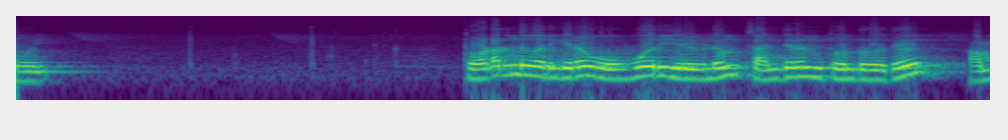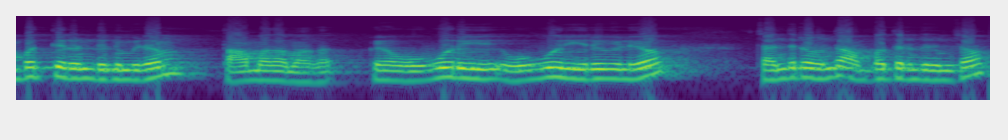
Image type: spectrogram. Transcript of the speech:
நோய். தொடர்ந்து வருகிற ஒவ்வொரு இரவிலும் சந்திரன் தோன்றுவது ஐம்பத்தி ரெண்டு நிமிடம் தாமதமாக. ஒவ்வொரு ஒவ்வொரு இரவிலையும் சந்திரன் வந்து ஐம்பத்தி ரெண்டு நிமிஷம்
